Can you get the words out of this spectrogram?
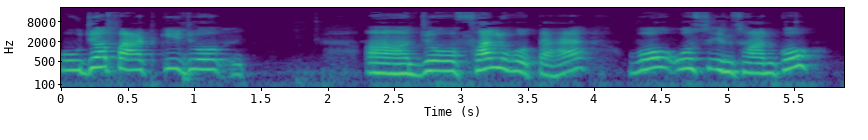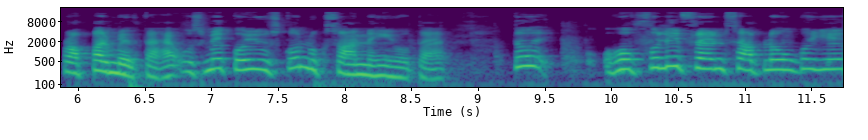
पूजा पाठ की जो जो फल होता है, वो उस इंसान को प्रॉपर मिलता है। उसमें कोई उसको नुकसान नहीं होता है। तो होपफुली फ्रेंड्स आप लोगों को ये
